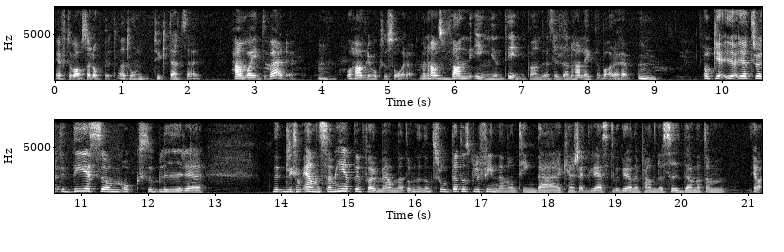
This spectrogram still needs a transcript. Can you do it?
efter Vasaloppet. Att hon tyckte att så här, han var inte värd det. Mm. Och han blev också sårad. Men han fann ingenting på andra sidan. Han längtade bara hem. Mm. Och jag, jag, jag tror att det är det som också blir eh, liksom ensamheten för män. Att de, de trodde att de skulle finna någonting där. Kanske att gräset var grönare på andra sidan. Att de, ja,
